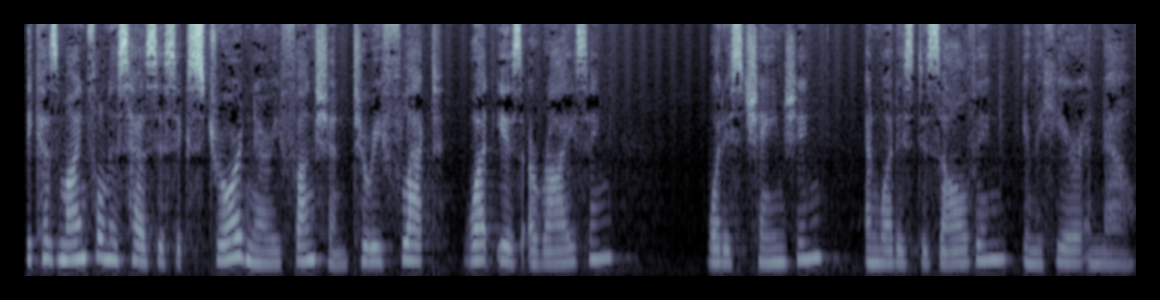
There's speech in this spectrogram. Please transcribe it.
Because mindfulness has this extraordinary function to reflect what is arising, what is changing, and what is dissolving in the here and now,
